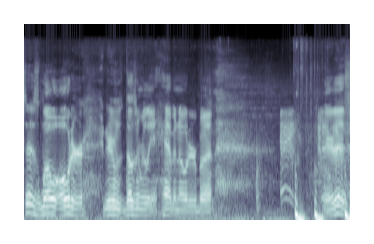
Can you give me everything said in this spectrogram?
Says low odor. It doesn't really have an odor, but there it is.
